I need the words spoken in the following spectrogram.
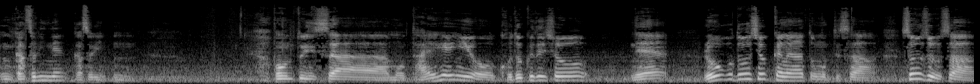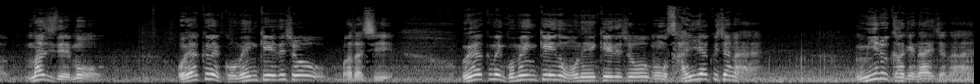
うん、ガソリンね、ガソリン。うん。本当にさ、もう大変よ。孤独でしょ？ね。老後どうしよっかなと思ってさそろそろさマジでもうお役目ご免刑でしょ？私。お役目ご免刑のお姉系でしょ？もう最悪じゃない？見る影ないじゃない？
